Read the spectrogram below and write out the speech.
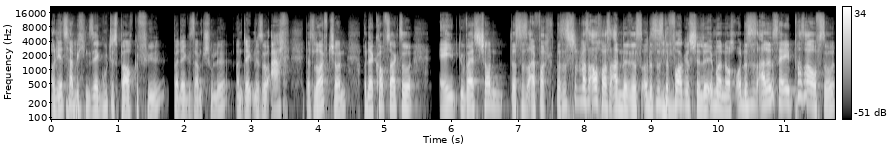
Und jetzt mhm. habe ich ein sehr gutes Bauchgefühl bei der Gesamtschule und denke mir so, ach, das läuft schon. Und der Kopf sagt so, ey, du weißt schon, das ist einfach, das ist schon was auch was anderes und es ist eine mhm. Vorgriffsstelle immer noch und es ist alles, hey, pass auf so.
